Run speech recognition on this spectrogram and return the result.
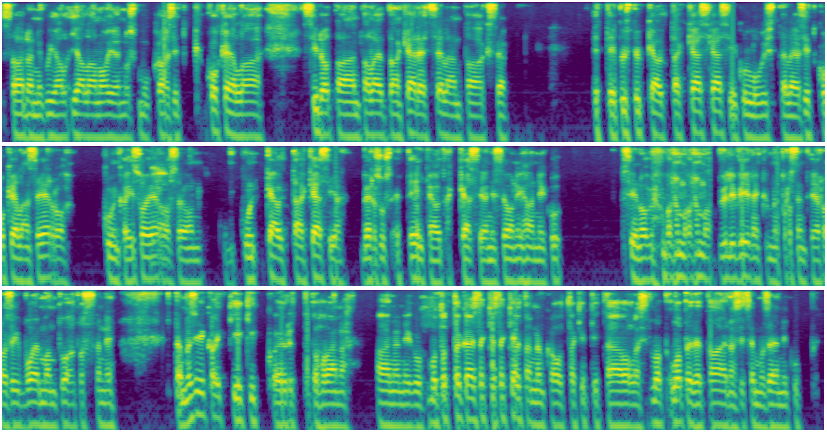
saada niin kuin jalan ojennus mukaan. Sitten kokeillaan, sidotaan, laitetaan kädet selän taakse, ettei pysty käyttämään käsi, käsi kun luistelee. Sitten kokeillaan se ero, kuinka iso ero se on, kun käyttää käsiä versus ettei käytä käsiä, niin se on ihan niin kuin siinä on varmaan, varmaan yli 50 prosenttia ero siinä voimantuotossa, niin tämmöisiä kaikkia kikkoja yrittää tuohon aina, aina niin kuin, mutta totta kai sitä, sitä käytännön kauttakin pitää olla. Sitten lopetetaan aina sitten semmoiseen niin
